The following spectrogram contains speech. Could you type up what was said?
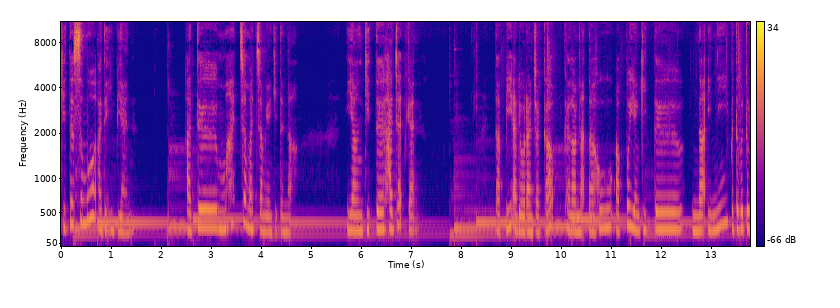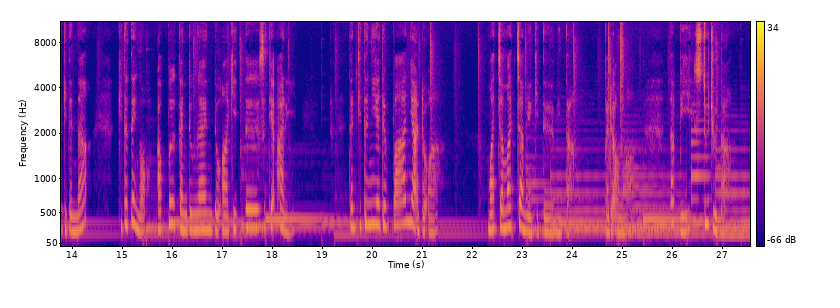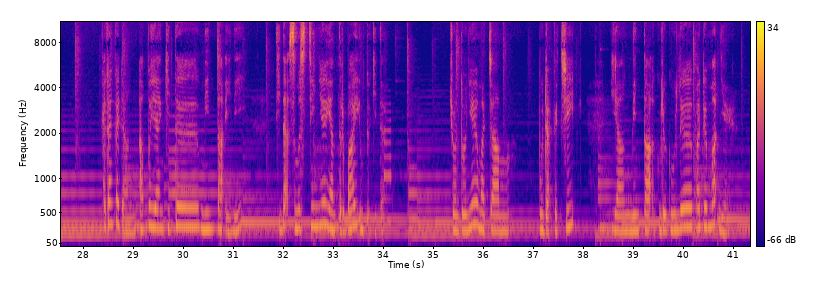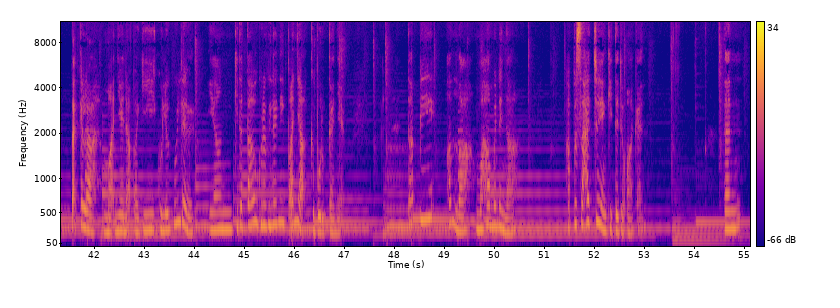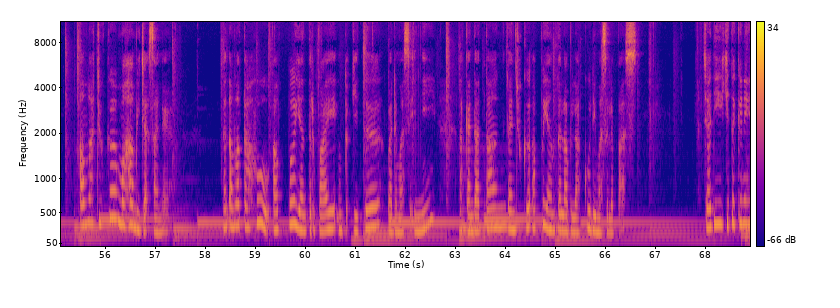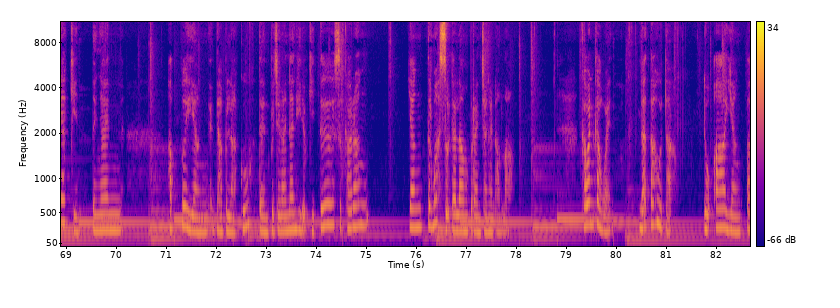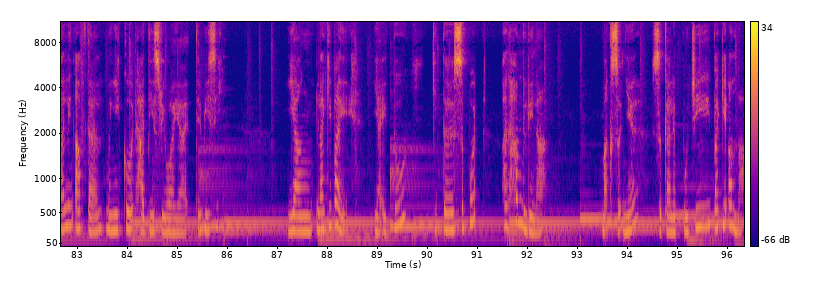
Kita semua ada impian. Ada macam-macam yang kita nak. Yang kita hajatkan. Tapi ada orang cakap kalau nak tahu apa yang kita nak ini betul-betul kita nak, kita tengok apa kandungan doa kita setiap hari. Dan kita ni ada banyak doa. Macam-macam yang kita minta pada Allah. Tapi setuju tak? Kadang-kadang apa yang kita minta ini tidak semestinya yang terbaik untuk kita. Contohnya macam budak kecil yang minta gula-gula pada maknya. Takkanlah maknya nak bagi gula-gula yang kita tahu gula-gula ni banyak keburukannya. Tapi Allah maha mendengar apa sahaja yang kita doakan. Dan Allah juga maha bijaksana. Dan Allah tahu apa yang terbaik untuk kita pada masa ini akan datang dan juga apa yang telah berlaku di masa lepas. Jadi kita kena yakin dengan apa yang dah berlaku dan perjalanan hidup kita sekarang yang termasuk dalam perancangan Allah. Kawan-kawan, nak tahu tak doa yang paling afdal mengikut hadis riwayat TBC? Yang lagi baik iaitu kita sebut Alhamdulillah. Maksudnya, segala puji bagi Allah.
